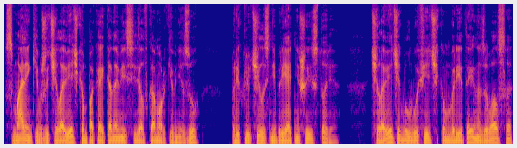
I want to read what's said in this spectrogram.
С маленьким же человечком, пока экономист сидел в коморке внизу, приключилась неприятнейшая история. Человечек был буфетчиком в варьете и назывался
